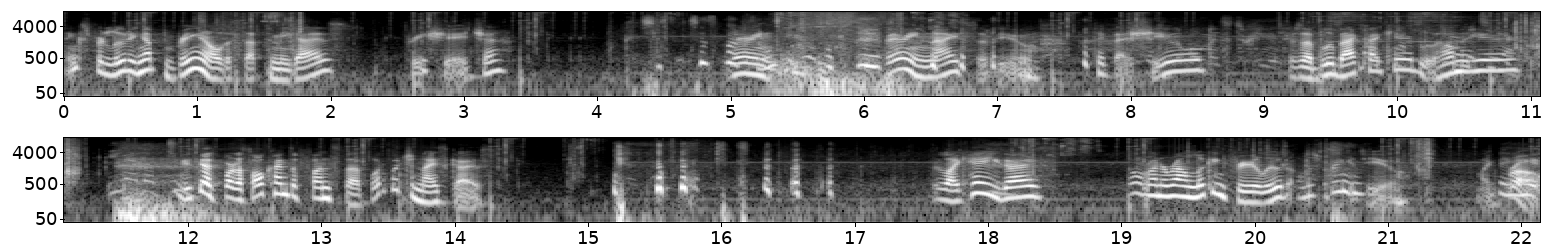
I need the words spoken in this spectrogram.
Thanks for looting up and bringing all this stuff to me, guys. Appreciate ya. just, just Very, very nice of you. Take that shield. There's a blue backpack here, blue helmet here. These guys brought us all kinds of fun stuff. What a bunch of nice guys. They're like, hey, you guys, don't run around looking for your loot. I'll just bring it to you. I'm like, bro.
